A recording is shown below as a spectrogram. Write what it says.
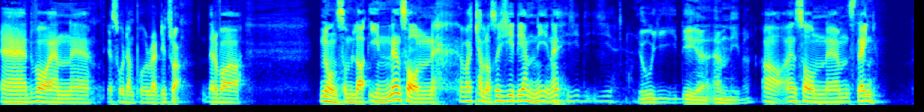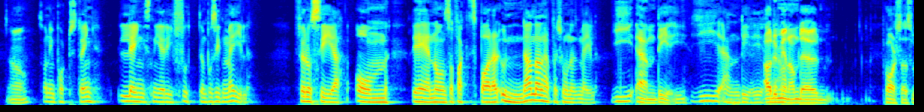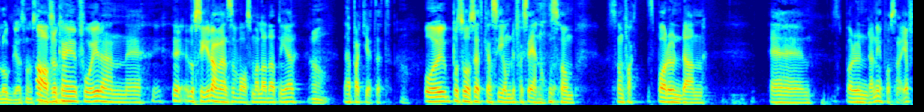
Eh, det var en, eh, jag såg den på Reddit tror jag, där det var någon som la in en sån, vad kallas det, JDNI? Nej, JD, Jo, JDNI va? ja, en sån eh, sträng, Ja. sån importsträng, längst ner i foten på sitt mail. För att se om det är någon som faktiskt sparar undan den här personens mail. JNDI. JNDI. Ja, du menar om det Parsas loggas någonstans? Ja, för då kan ju få ju den, eh, då ser ju den vem som, vad som har laddat ner Ja. det här paketet. Och på så sätt kan se om det faktiskt är någon som, som faktiskt sparar undan eh, sparar undan e-posterna. Jag,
